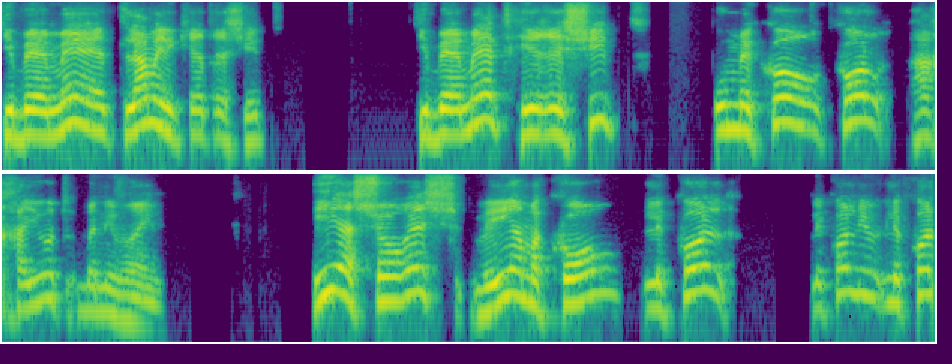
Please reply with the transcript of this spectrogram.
כי באמת, למה היא נקראת ראשית? כי באמת היא ראשית ומקור כל החיות בנבראים. היא השורש והיא המקור לכל, לכל, לכל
